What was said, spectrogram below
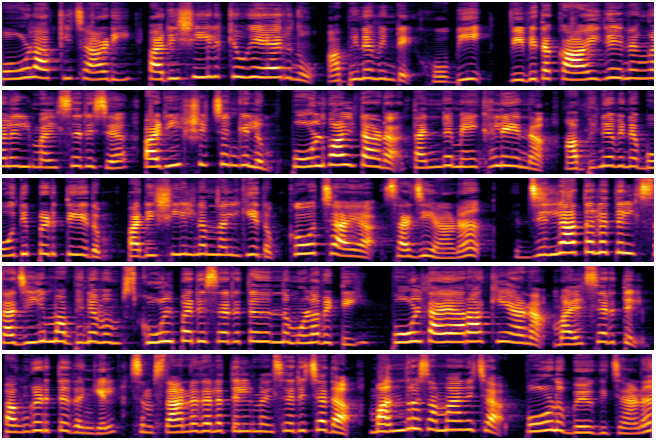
പോളാക്കി ചാടി പരിശീലിക്കുകയായിരുന്നു അഭിനവിന്റെ ഹോബി. വിവിധ കായിക ഇനങ്ങളിൽ മത്സരിച്ച് പരീക്ഷിച്ചെങ്കിലും പോൾവാൾട്ടാണ് തന്റെ മേഖലയെന്ന് അഭിനവിനെ ബോധ്യപ്പെടുത്തിയതും പരിശീലനം നൽകിയതും കോച്ചായ സജിയാണ്. ജില്ലാതലത്തിൽ സജീവം അഭിനവും സ്കൂൾ പരിസരത്ത് നിന്ന് മുളവെട്ടി പോൾ തയ്യാറാക്കിയാണ് മത്സരത്തിൽ പങ്കെടുത്തതെങ്കിൽ സംസ്ഥാനതലത്തിൽ മത്സരിച്ചത് മന്ത്രി സമ്മാനിച്ച പോൾ ഉപയോഗിച്ചാണ്.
